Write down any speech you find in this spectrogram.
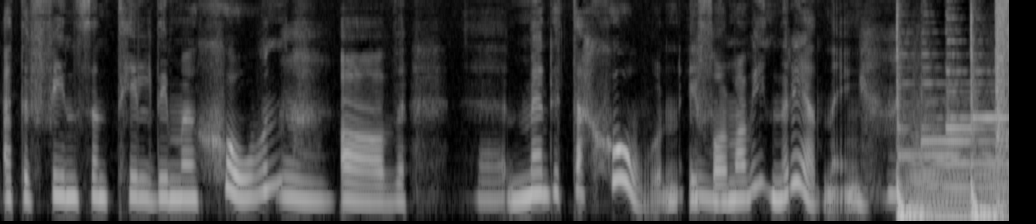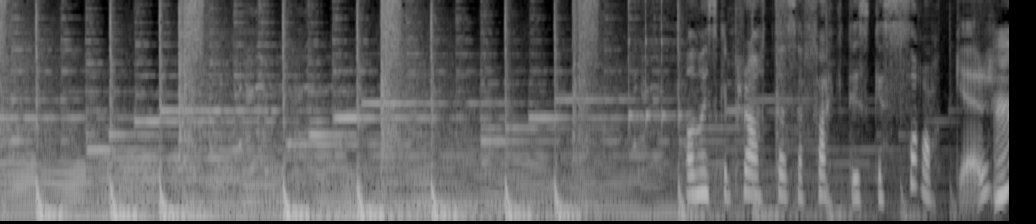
att det finns en till dimension av eh, meditation i form av inredning. Om vi ska prata så faktiska saker Mm.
